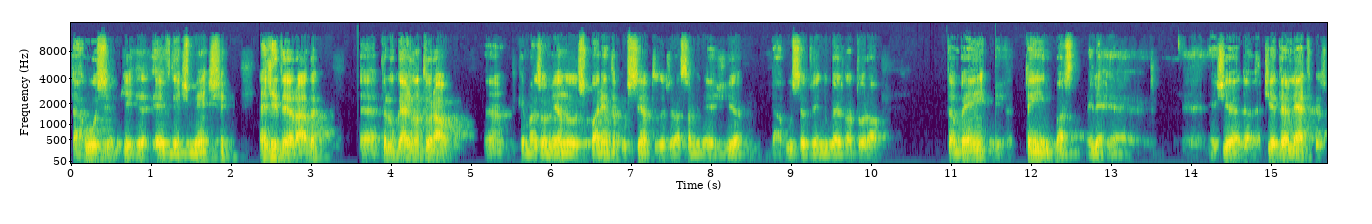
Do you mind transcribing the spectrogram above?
da Rússia, que evidentemente é liderada é, pelo gás natural né? porque mais ou menos 40% da geração de energia da Rússia vem do gás natural. Também tem é, é, energia de hidrelétricas,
